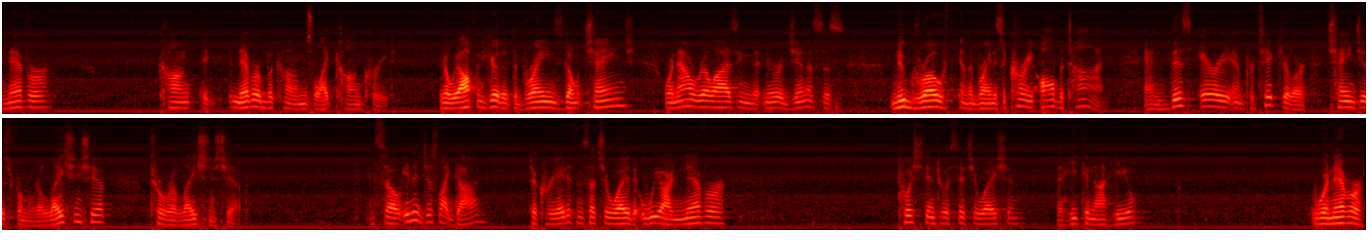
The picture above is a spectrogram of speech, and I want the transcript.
never, never becomes like concrete. You know, we often hear that the brains don't change. We're now realizing that neurogenesis new growth in the brain is occurring all the time. And this area in particular changes from relationship to relationship. And so, isn't it just like God to create us in such a way that we are never pushed into a situation that He cannot heal? We're never,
